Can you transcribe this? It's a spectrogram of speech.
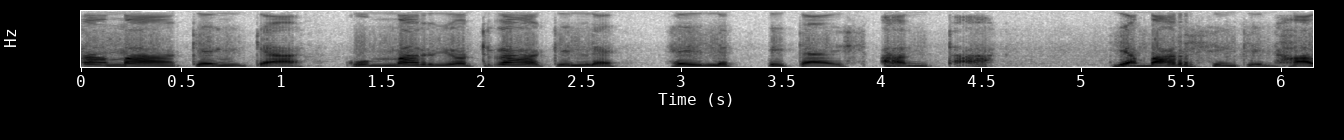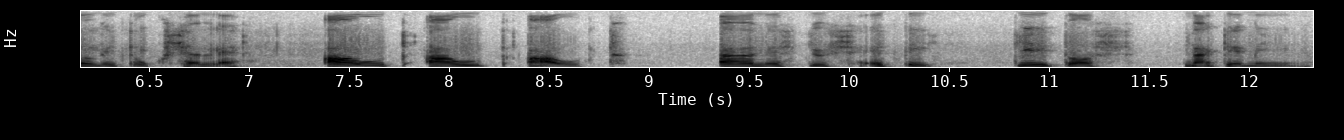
samaa kenkää kuin Mario Draakille heille pitäisi antaa. Ja varsinkin hallitukselle. Out, out, out. Äänestys heti. Kiitos näkemiin.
